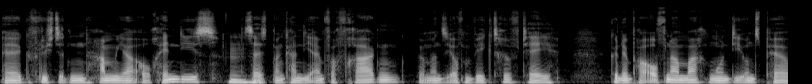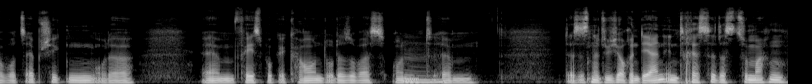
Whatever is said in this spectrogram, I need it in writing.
äh, Geflüchteten haben ja auch Handys. Hm. Das heißt, man kann die einfach fragen, wenn man sie auf dem Weg trifft, hey, könnt ihr ein paar Aufnahmen machen und die uns per WhatsApp schicken oder ähm, Facebook-Account oder sowas. Und mhm. ähm, das ist natürlich auch in deren Interesse, das zu machen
